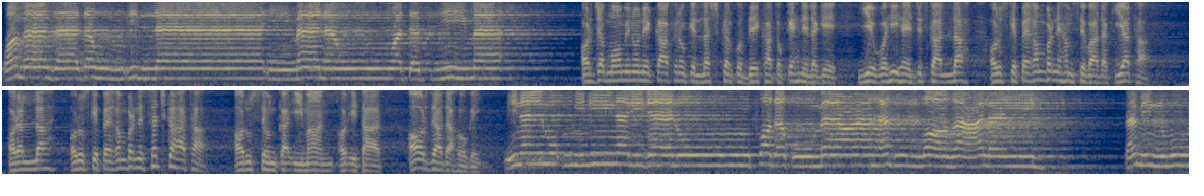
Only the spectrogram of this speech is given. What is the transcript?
وما زادهم إلا إيمانا وتسليما۔ اور جب مومنوں نے کافروں کے لشکر کو دیکھا تو کہنے لگے یہ وہی ہے جس کا اللہ اور اس کے پیغمبر نے ہم سے وعدہ کیا تھا۔ اور اللہ اور اس کے پیغمبر نے سچ کہا تھا اور اس سے ان کا ایمان اور اطاعت اور زیادہ ہو گئی۔ من المؤمنين رجال صدقوا ما عاهدوا الله عليه، فمنهم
